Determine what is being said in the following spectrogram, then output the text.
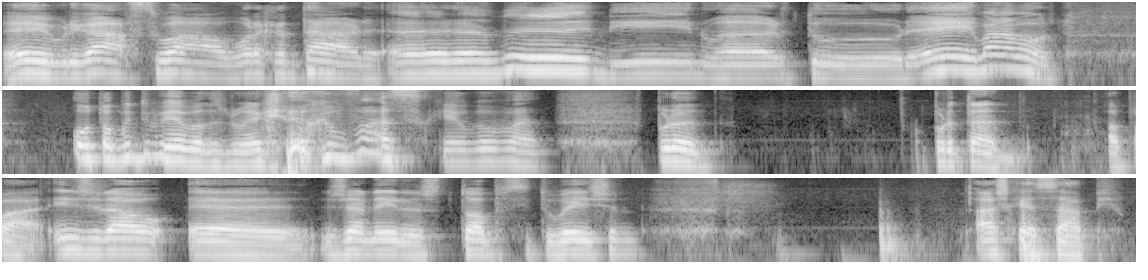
ei, obrigado pessoal, bora cantar. Era menino Arthur, ei, vamos. Ou estão muito bêbados, não é? Que é o que eu faço, que é o que eu faço. Pronto. Portanto, opá, em geral, é Janeiras Top Situation. Acho que é sábio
